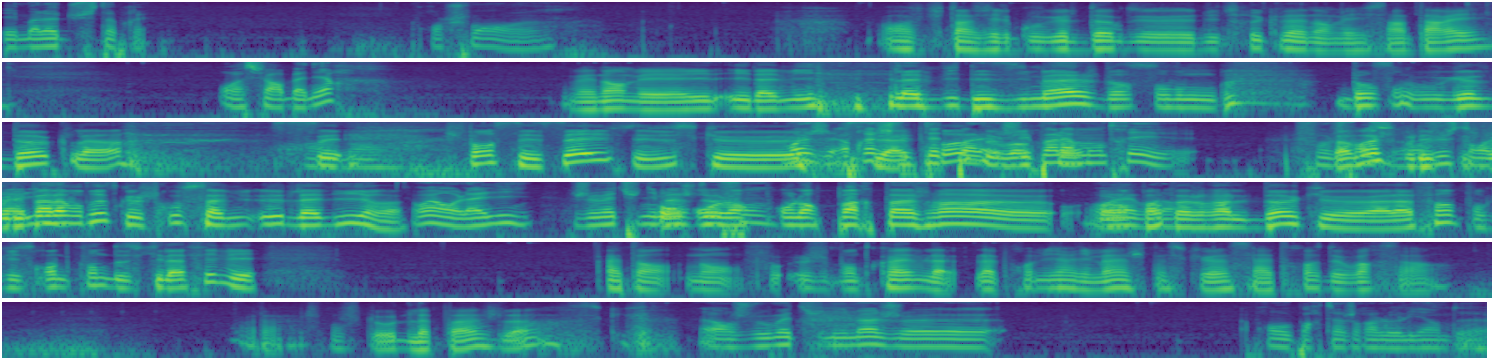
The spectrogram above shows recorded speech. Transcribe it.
est malade juste après. Franchement. euh, Oh putain, j'ai le Google Doc de- du truc là. Non, mais c'est un taré. On va se faire bannir. Mais non, mais il, il a mis, il a mis des images dans son, dans son Google Doc là. Oh non. je pense que c'est safe, c'est juste que. Moi, je- après, je vais peut-être pas, je vais pas la montrer. Faut, Bah, moi, je voulais, juste je voulais la pas la montrer parce que je trouve ça mieux de la lire. Ouais, on la lit. Je vais mettre une image on de leur, fond. on leur partagera, euh, on Ouais, leur voilà. partagera le doc euh, à la fin pour qu'ils se rendent compte de ce qu'il a fait. Mais attends, non, faut, je montre quand même la, la première image parce que là, c'est atroce de voir ça. hein. Voilà, je montre le haut de la page là. parce que- Alors, je vais vous mettre une image. euh, Après, on vous partagera le lien de.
